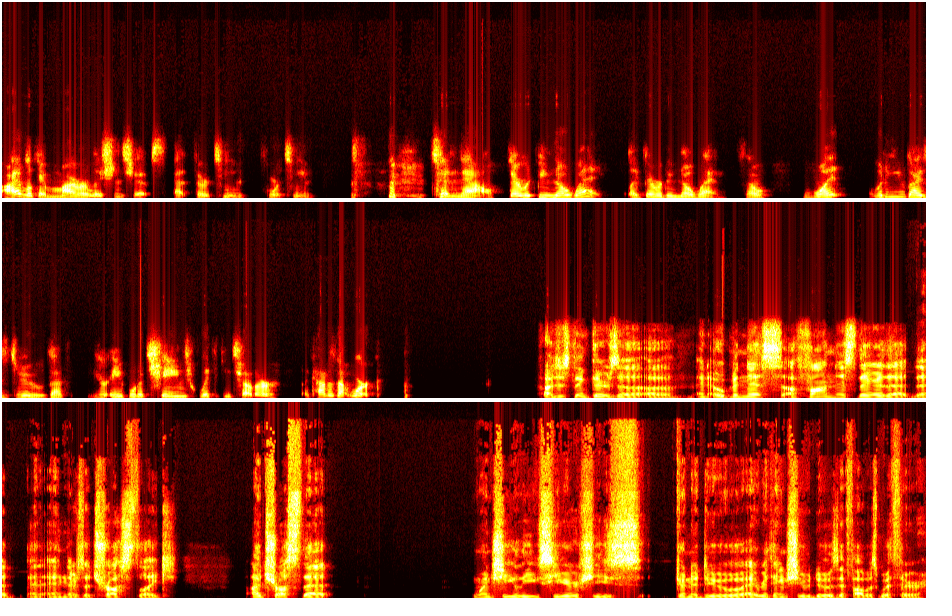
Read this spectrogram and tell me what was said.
I look at my relationships at 13, 14 to now, there would be no way. Like there would be no way. So what what do you guys do that you're able to change with each other? Like how does that work? I just think there's a, a an openness, a fondness there that that and, and there's a trust. Like I trust that when she leaves here, she's gonna do everything she would do as if I was with her,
